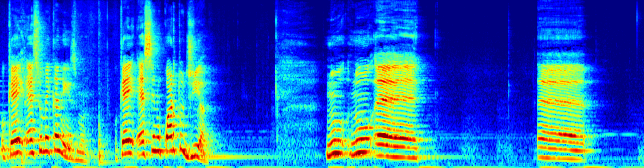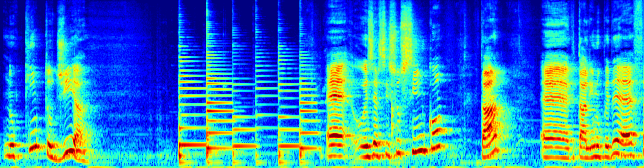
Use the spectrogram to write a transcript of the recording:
Ok? Esse é o mecanismo. Ok? Esse no quarto dia. No, no, é, é, no quinto dia é o exercício 5, tá? É, que tá ali no PDF.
